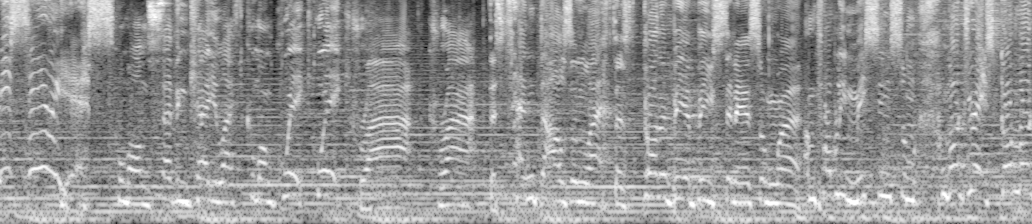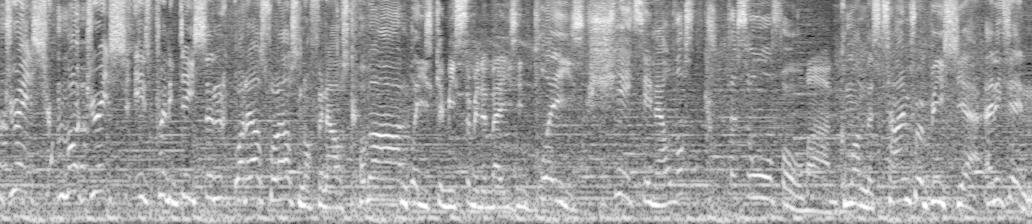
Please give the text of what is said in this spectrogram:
Are you serious? Come on, 7k left. Come on, quick, quick. Crap, crap. There's 10,000 left. There's gotta be a beast in here somewhere. I'm probably missing some. Modric, got Modric. Modric is pretty decent. What else? What else? Nothing else. Come on. Please give me something amazing, please. Shit in hell, that's, that's awful, man. Come on, there's time for a beast yet. Anything,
